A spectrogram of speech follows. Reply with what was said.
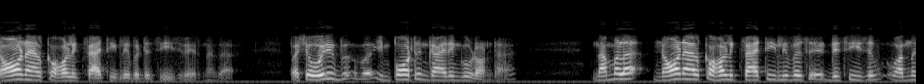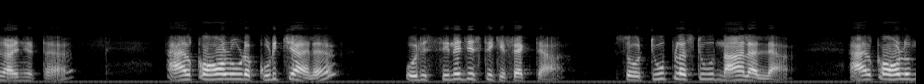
non alcoholic fatty liver disease വരുന്നത്. പക്ഷെ ഒരു ഇമ്പോർട്ടന്റ് കാര്യം കൂടെ ഉണ്ട്. നമ്മൾ non alcoholic fatty liver disease വന്നു കഴിഞ്ഞിട്ട് ആൽക്കഹോളൂടെ കുടിച്ചാൽ ഒരു സിനജിസ്റ്റിക് ഇഫക്റ്റാ സോ ടു പ്ലസ് ടു നാലല്ല. ആൽക്കഹോളും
